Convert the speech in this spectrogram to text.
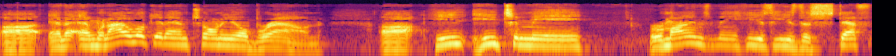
Uh, and and when I look at Antonio Brown, uh, he he to me reminds me he's he's the Steph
